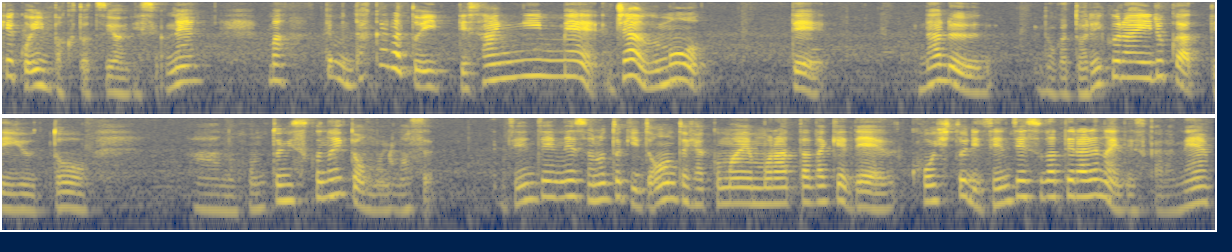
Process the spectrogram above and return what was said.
結構インパクト強いですよね。まあでもだからといって3人目じゃあ産もうってなるのがどれくらいいるかっていうとあの本当に少ないと思います。全然ねその時ドーンと100万円もらっただけで子一人全然育てられないですからね。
